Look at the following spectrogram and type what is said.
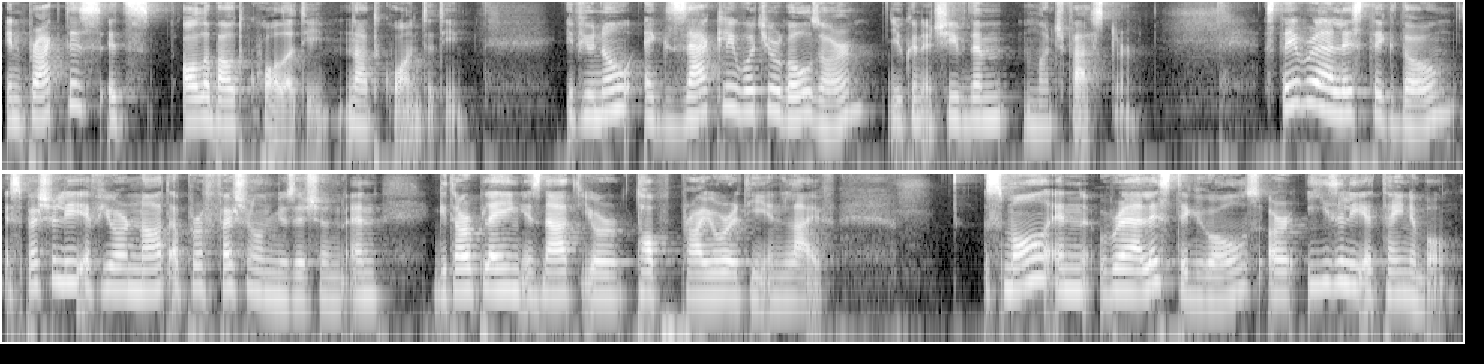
In practice, it's all about quality, not quantity. If you know exactly what your goals are, you can achieve them much faster. Stay realistic though, especially if you're not a professional musician and guitar playing is not your top priority in life. Small and realistic goals are easily attainable.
